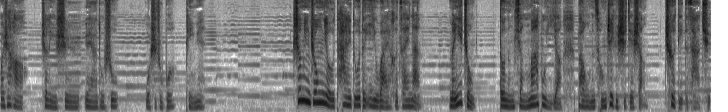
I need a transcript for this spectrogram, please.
晚上好，这里是月牙读书，我是主播品月。生命中有太多的意外和灾难，每一种都能像抹布一样把我们从这个世界上彻底的擦去。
